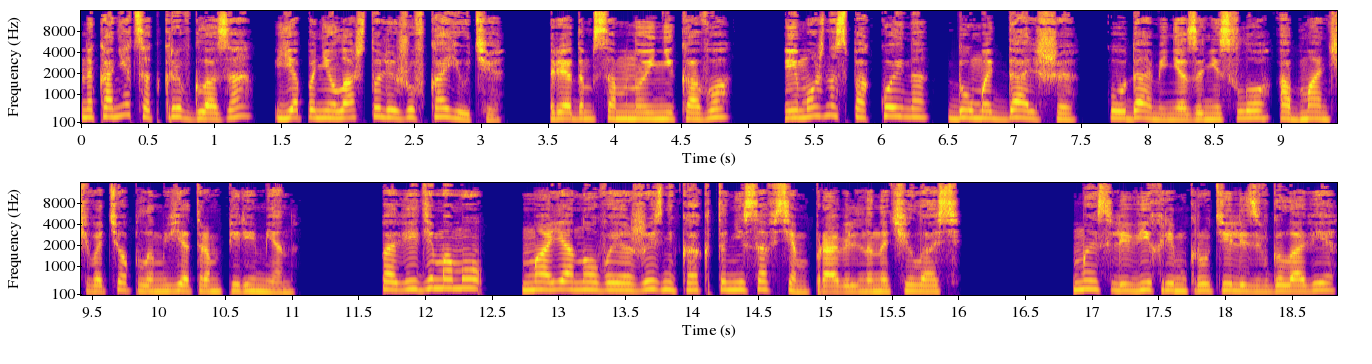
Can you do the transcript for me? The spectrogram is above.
Наконец, открыв глаза, я поняла, что лежу в каюте. Рядом со мной никого, и можно спокойно думать дальше, куда меня занесло обманчиво теплым ветром перемен. По-видимому, моя новая жизнь как-то не совсем правильно началась. Мысли вихрем крутились в голове,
